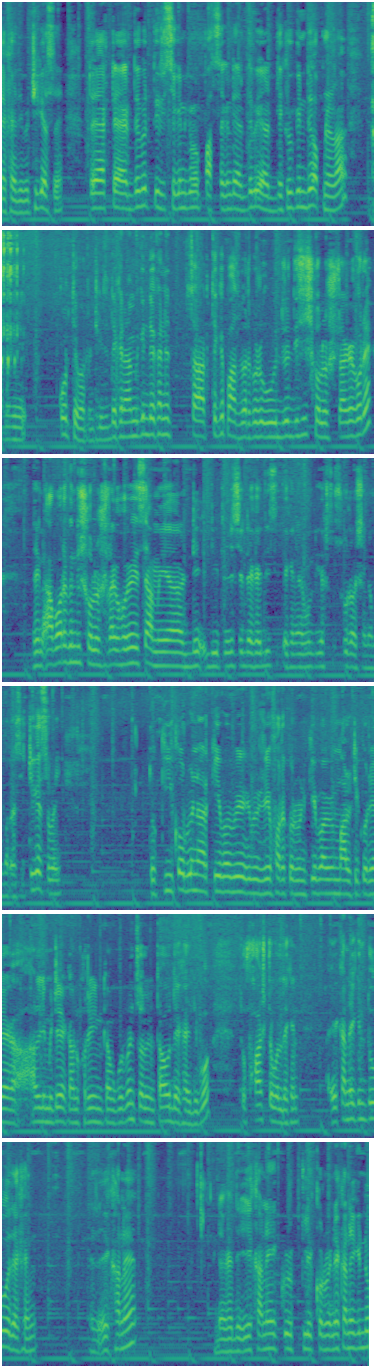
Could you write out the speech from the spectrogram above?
দেখা দেবে। ঠিক আছে? তো একটা অ্যাড দেবে, তিরিশ সেকেন্ড কিংবা পাঁচ সেকেন্ড অ্যাড দেবে। অ্যাড দেখেও কিন্তু আপনারা মানে করতে পারবেন। ঠিক আছে? দেখেন, আমি কিন্তু এখানে চার থেকে পাঁচবার করে উইথড্র দিয়েছি, ষোলোশো টাকা করে। দেখেন, আবারও কিন্তু ষোলোশো টাকা হয়ে গেছে। আমি ডিটেলসে দেখাই দিচ্ছি। দেখেন, এখন দিয়ে চুরাশি নাম্বার আছে। ঠিক আছে ভাই? তো কী করবেন আর কীভাবে রেফার করবেন, কীভাবে মাল্টি করে আনলিমিটেড অ্যাকাউন্ট করে ইনকাম করবেন, চলেন তাও দেখাই দিব। তো ফার্স্ট অফ অল দেখেন, এখানে কিন্তু দেখেন এখানে দেখা দিই, এখানে ক্লিক করবেন। এখানে কিন্তু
